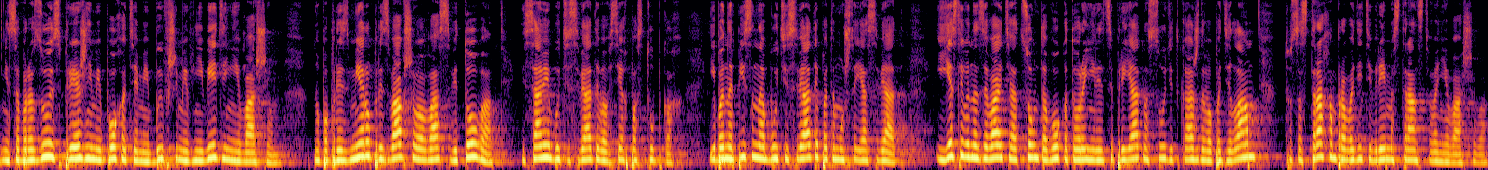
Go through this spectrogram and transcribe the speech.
не сообразуясь с прежними похотями, бывшими в неведении вашим, но по примеру призвавшего вас святого, и сами будьте святы во всех поступках. Ибо написано «Будьте святы, потому что я свят». И если вы называете отцом того, который нелицеприятно судит каждого по делам, то со страхом проводите время странствования вашего.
